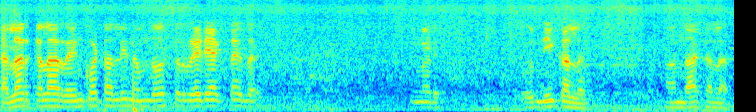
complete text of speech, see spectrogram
ಕಲರ್ ಕಲರ್ ರೈನ್ಕೋಟ್ ಅಲ್ಲಿ ನಮ್ಮ ದೋಸ್ತರು ರೆಡಿ ಆಗ್ತಾ ಇದ್ದಾರೆ. ನೋಡಿ, ಒಂದು ಈ ಕಲರ್ ಒಂದು ಆ ಕಲರ್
